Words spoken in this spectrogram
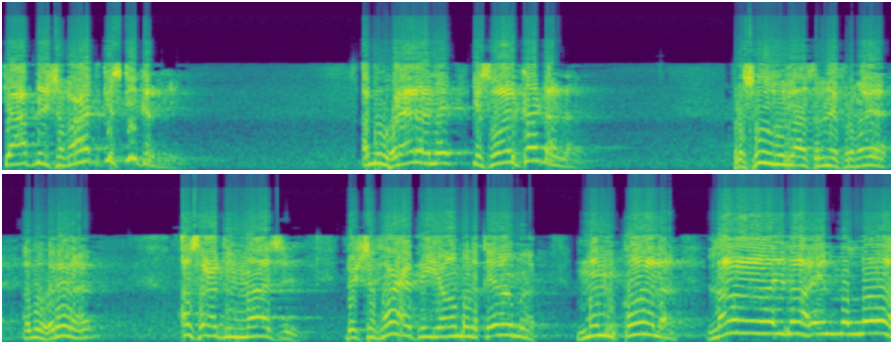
کہ آپ نے شفاعت کس کی کرنی ابو حریرا نے یہ سوال کر ڈالا۔ رسول اللہ صلی اللہ علیہ وسلم نے فرمایا، ابو حریرا اسعد الناس بشفاعت یوم القیامہ، من قال لا الہ الا اللہ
